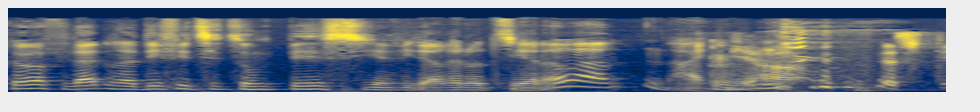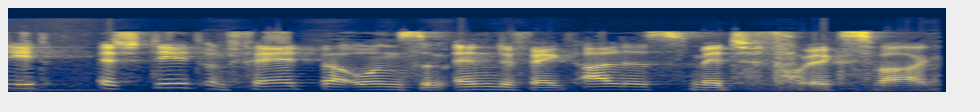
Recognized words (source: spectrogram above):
können wir vielleicht unser Defizit so ein bisschen wieder reduzieren. Aber nein. Ja, es steht, es steht und fällt bei uns im Endeffekt alles mit Volkswagen.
